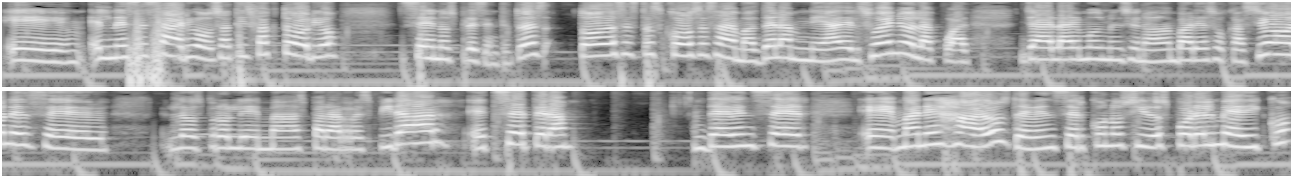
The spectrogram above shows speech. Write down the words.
eh, el necesario o satisfactorio se nos presenta. Entonces, todas estas cosas, además de la apnea del sueño, la cual ya la hemos mencionado en varias ocasiones, eh, los problemas para respirar, etcétera, deben ser eh, manejados, deben ser conocidos por el médico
